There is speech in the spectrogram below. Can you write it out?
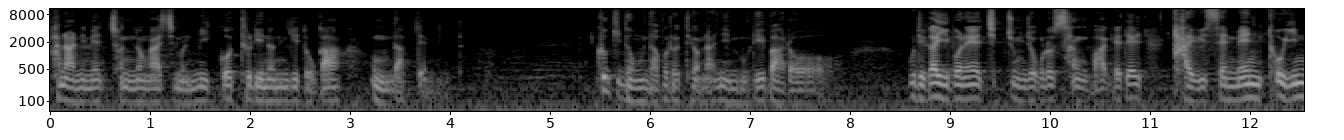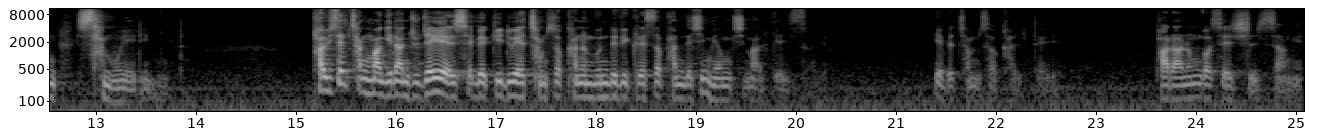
하나님의 전능하심을 믿고 드리는 기도가 응답됩니다. 그 기도 응답으로 태어난 인물이 바로 우리가 이번에 집중적으로 상고하게 될 다윗의 멘토인 사무엘입니다. 다윗의 장막이란 주제의 새벽 기도에 참석하는 분들이 그래서 반드시 명심할 게 있어요. 예배 참석할 때에 바라는 것의 실상에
